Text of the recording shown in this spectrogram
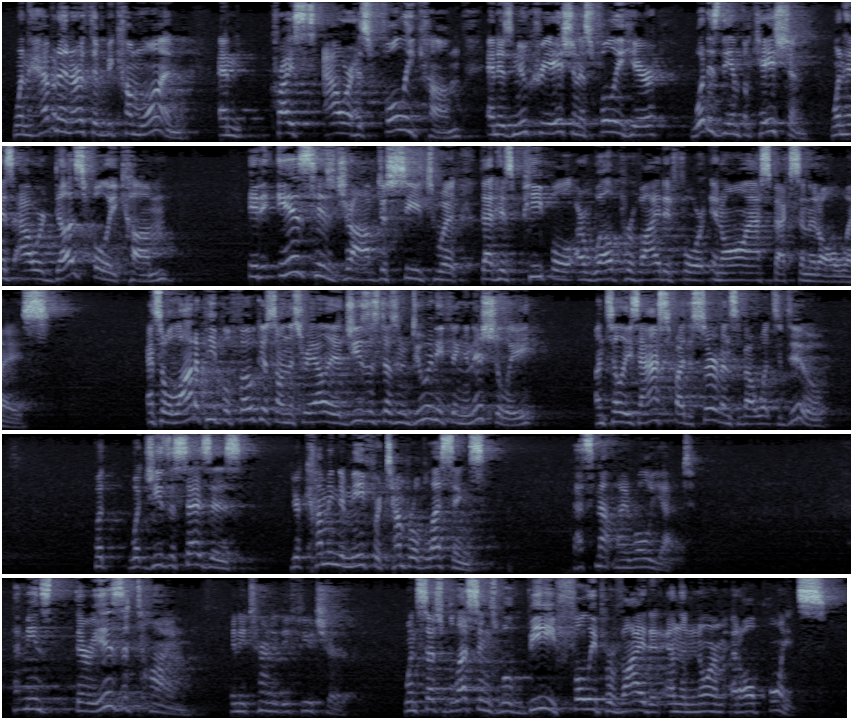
when heaven and earth have become one, and Christ's hour has fully come, and his new creation is fully here, what is the implication? When his hour does fully come, it is his job to see to it that his people are well provided for in all aspects and in all ways. And so a lot of people focus on this reality that Jesus doesn't do anything initially until he's asked by the servants about what to do. But what Jesus says is, You're coming to me for temporal blessings. That's not my role yet. That means there is a time in eternity future when such blessings will be fully provided and the norm at all points.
